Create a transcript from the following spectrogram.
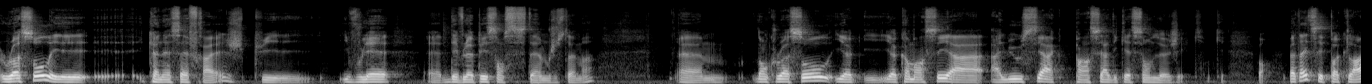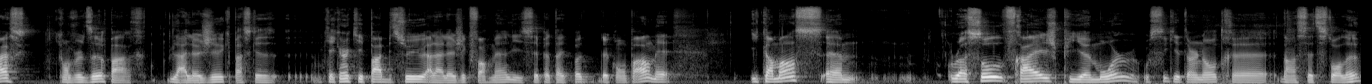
Russell il connaissait Frege, puis il voulait développer son système, justement. Donc Russell, il a, il a commencé à, à lui aussi à penser à des questions de logique. Bon, peut-être c'est pas clair ce qu'on veut dire par la logique, parce que quelqu'un qui est pas habitué à la logique formelle, il sait peut-être pas de quoi on parle, mais il commence... euh, Russell, Frege, puis euh, Moore aussi, qui est un autre euh, dans cette histoire-là,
